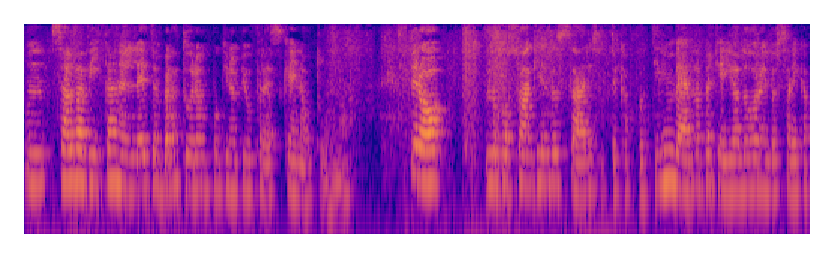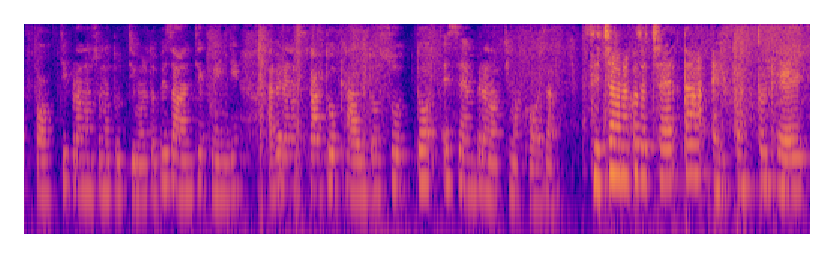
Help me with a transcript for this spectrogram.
un salvavita nelle temperature un pochino più fresche in autunno. Però lo posso anche indossare sotto i cappotti in inverno perché io adoro indossare i cappotti però non sono tutti molto pesanti e quindi avere uno strato caldo sotto è sempre un'ottima cosa. Se c'è una cosa certa è il fatto che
